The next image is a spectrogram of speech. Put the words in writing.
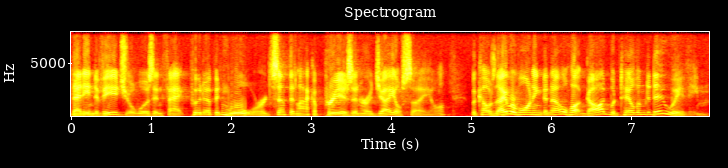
That individual was, in fact, put up in ward, something like a prison or a jail cell, because they were wanting to know what God would tell them to do with him.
